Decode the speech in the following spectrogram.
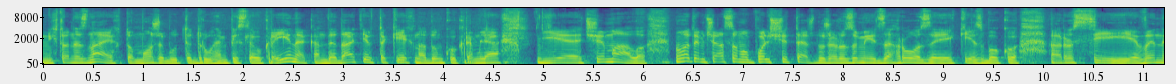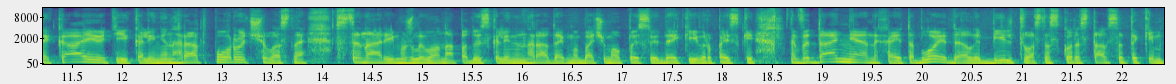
Ніхто не знає, хто може бути другим після України. Кандидатів таких на думку Кремля є чимало. Ну а тим часом у Польщі теж дуже розуміють загрози, які з боку Росії виникають, і Калінінград поруч. Власне, сценарій можливого нападу із Калінінграда, як ми бачимо, описують деякі європейські видання. Нехай таблоїди, але більд власне скористався таким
